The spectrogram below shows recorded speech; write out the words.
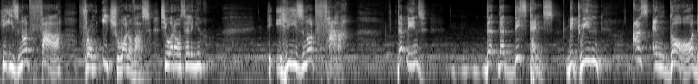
he is not far from each one of us. See what I was telling you? He, he is not far. That means the, the distance between us and God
